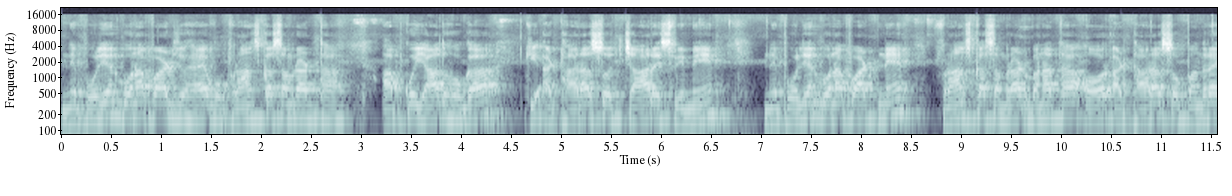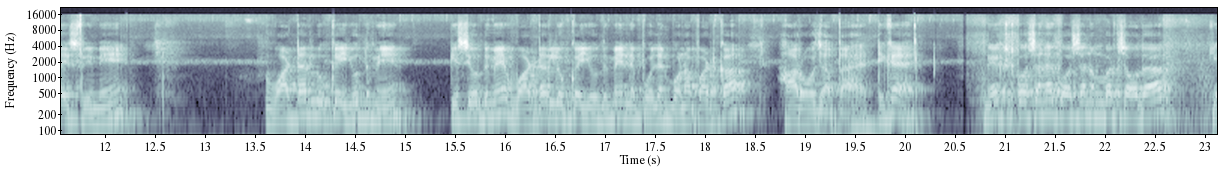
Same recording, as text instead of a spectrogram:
Napoleon Bonaparte जो है, वो फ्रांस का सम्राट था। आपको याद होगा कि 1804 ईस्वी में नेपोलियन बोनापार्ट ने फ्रांस का सम्राट बना था और 1815 ईस्वी में वाटरलू के युद्ध में किस युद्ध में? वाटरलू के युद्ध में नेपोलियन बोनापार्ट का हार हो जाता है, ठीक है? नेक्स्ट क्वेश्चन है क्वेश्चन नंबर चौदह, कि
